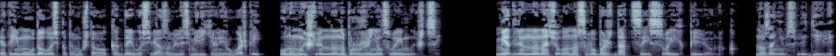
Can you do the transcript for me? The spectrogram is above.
Это ему удалось, потому что, когда его связывали смирительной рубашкой, он умышленно напружинил свои мышцы. Медленно начал он освобождаться из своих пеленок но за ним следили,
